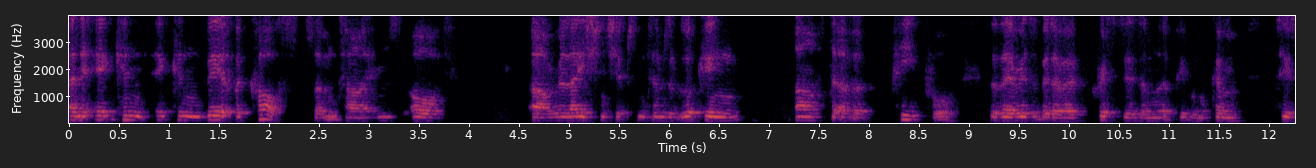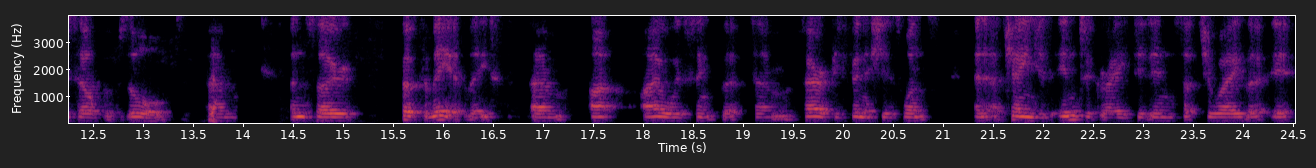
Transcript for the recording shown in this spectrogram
and it, it, can it can be at the cost sometimes of our relationships in terms of looking after other people that there is a bit of a criticism that people become too self-absorbed yeah. um, and so but for me at least um, I, I always think that um, therapy finishes once and a change is integrated in such a way that it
